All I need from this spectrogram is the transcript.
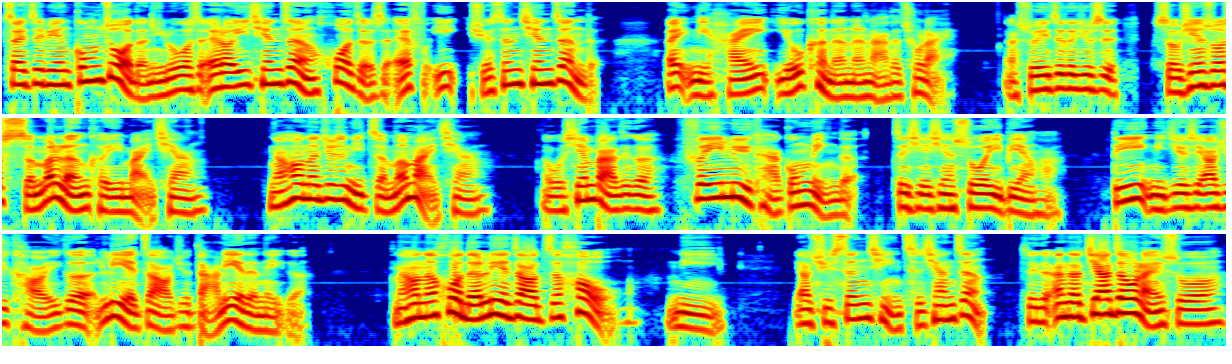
在这边工作的，你如果是 L 一签证或者是 F 一学生签证的，哎，你还有可能能拿得出来啊。所以这个就是首先说什么人可以买枪，然后呢，就是你怎么买枪。我先把这个非绿卡公民的这些先说一遍哈。第一，你就是要去考一个猎照，就打猎的那个。然后呢，获得猎照之后，你要去申请持枪证。这个按照加州来说，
